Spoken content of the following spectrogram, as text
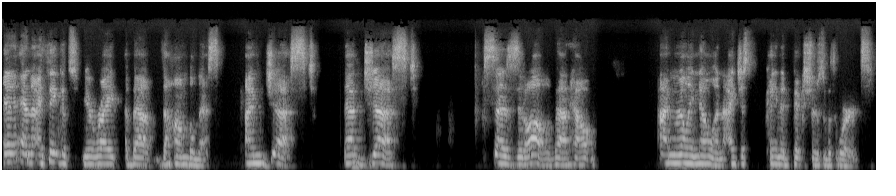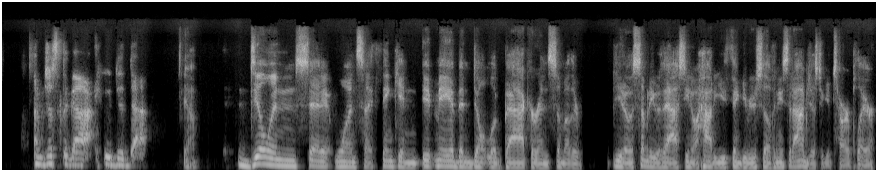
And, and I think it's you're right about the humbleness. I'm just. That just says it all about how I'm really no one. I just painted pictures with words. I'm just the guy who did that. Yeah. Dylan said it once, I think in it may have been Don't Look Back or in some other, you know, somebody was asked, you know, how do you think of yourself? And he said, I'm just a guitar player.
